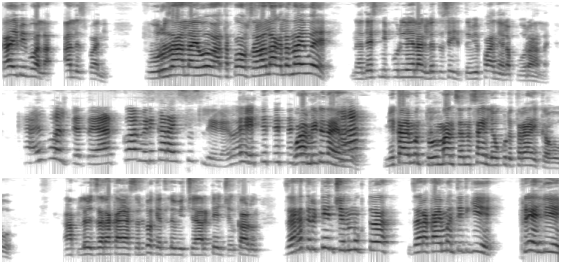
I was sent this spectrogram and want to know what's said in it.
काही बी बोला आलंच पाणी. पूर झालाय हो आता पावसाळा लागला नाही वय. नद्यासनी पूर यायला लागलं तसं इथं बी पाण्याला पूर आलाय. काय बोलते ते? आज कॉमेडी करायची सुचली काय होय कॉमेडी नाही हो. हा? मी काय म्हणतो माणसानं सांगितलं कुठं तर ऐका हो. आपलं जरा काय असेल डोक्यातलं विचार टेन्शन काढून. जरा तरी टेन्शन मुक्त जरा काय म्हणतात की फ्रेंडली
